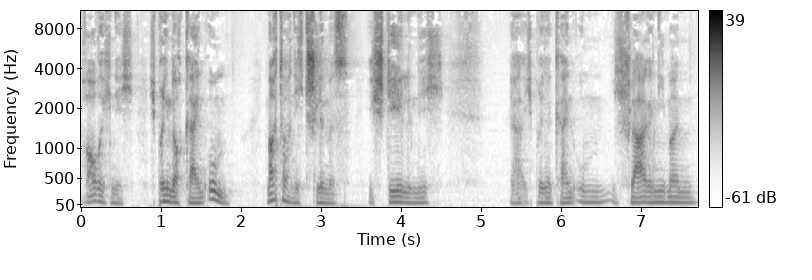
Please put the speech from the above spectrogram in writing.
brauche ich nicht? Ich bringe doch keinen um. Ich mache doch nichts Schlimmes. Ich stehle nicht. Ja, ich bringe keinen um. Ich schlage niemanden.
